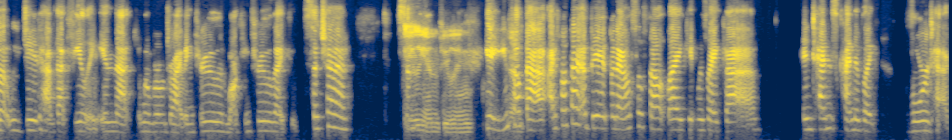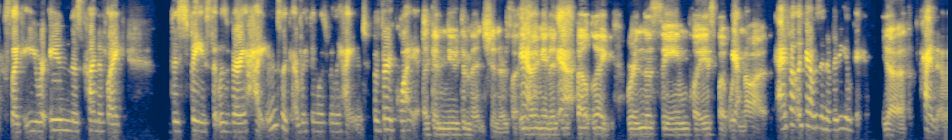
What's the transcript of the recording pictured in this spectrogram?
But we did have that feeling in that when we were driving through and walking through, like such a some- Alien feeling. yeah, you Yeah. felt that. I felt that a bit, but I also felt like it was like uh intense kind of like vortex. Like you were in this kind of like this space that was very heightened. Like everything was really heightened, but very quiet. Like a new dimension or something. Yeah, You know I mean? It yeah. just felt like we're in the same place, but we're Yeah. not. I felt like I was in a video game. Yeah. kind of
